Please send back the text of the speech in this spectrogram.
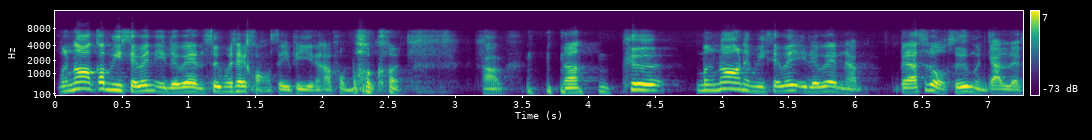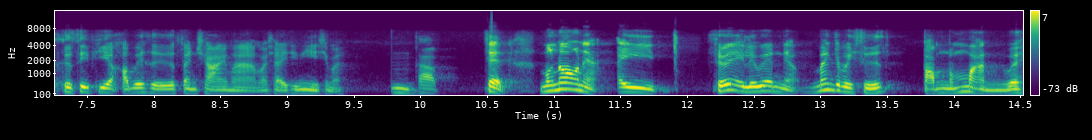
เมืองนอกก็มีเซเว่นอีเลเว่นซึ่งไม่ใช่ของ CP นะครับผมบอกก่อนครับเนาะคือเมืองนอกเนี่ยมีเซเว่นอีเลเว่นครับเป็นร้านสะดวกซื้อเหมือนกันเลยคือ CP เขาไปซื้อแฟรนไชส์มามาใช้ที่นี่ใช่ไหมครับเสร็จเมืองนอกเนี่ยไอเซเว่นอีเลเว่นเนี่ยแม่งจะไปซื้อปั๊มน้ำมันเว้ย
